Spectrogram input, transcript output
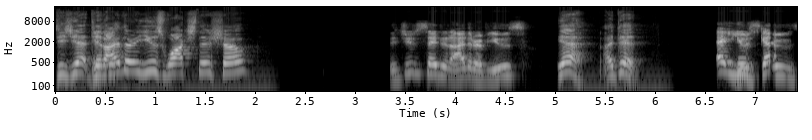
Did you? Did Is it- either of you watch this show? Did you say did either of yous? Yeah, I did. Hey, you Yous- got yous.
